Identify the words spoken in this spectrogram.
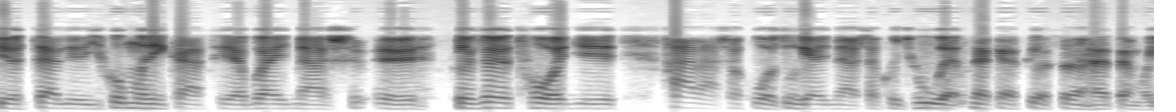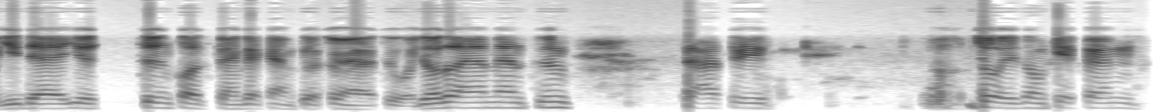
jött elő így kommunikációban egymás között, hogy hálásak voltunk egymásnak, hogy hú, ezt neked köszönhetem, hogy ide jöttünk, aztán nekem köszönhető, hogy oda elmentünk. Tehát tulajdonképpen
